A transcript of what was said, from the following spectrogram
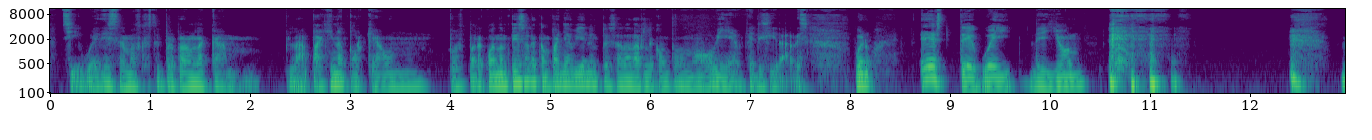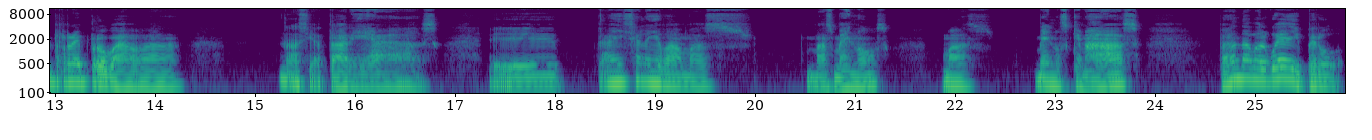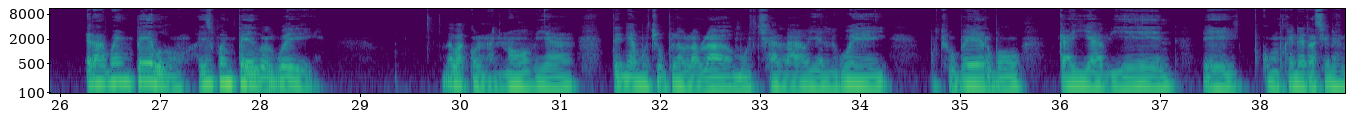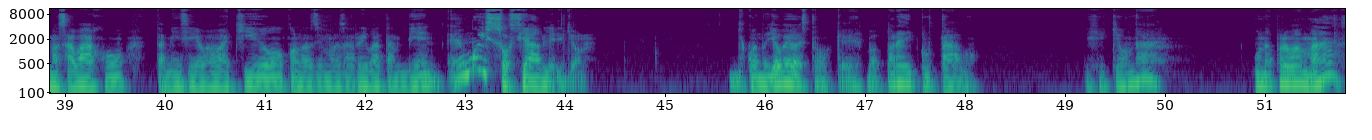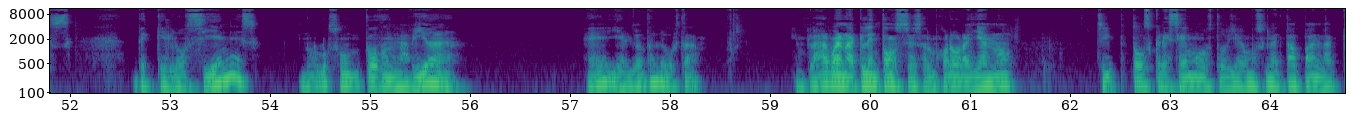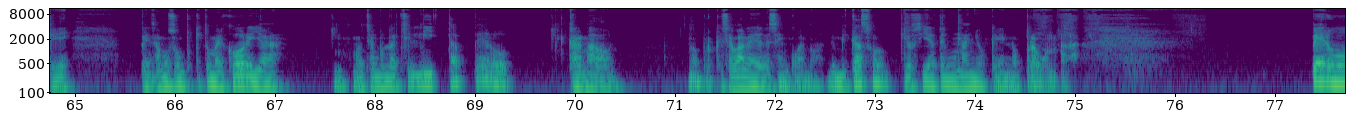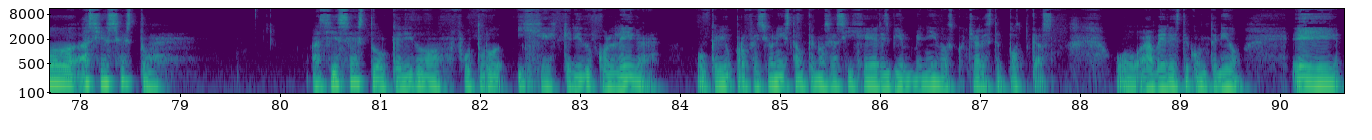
Sí, güey, dice más que estoy preparando la, la página porque aún, pues para cuando empiece la campaña bien, empezar a darle con todo. No, bien, felicidades. Bueno, este güey de John reprobaba, no hacía tareas, eh, ahí se la llevaba más, más menos, más menos que más. Pero andaba el güey, pero era buen pedo, es buen pedo el güey. Andaba con la novia, tenía mucho bla bla bla, mucha labia el güey, mucho verbo, caía bien, eh, con generaciones más abajo, también se llevaba chido, con las demás arriba también. Es muy sociable el John. Y cuando yo veo esto, que va para diputado, dije, ¿qué onda? Una prueba más de que los cienes no lo son todo en la vida. ¿Eh? Y al también le gusta inflar. Bueno, en aquel entonces, a lo mejor ahora ya no. Sí, todos crecemos, todos llegamos a una etapa en la que pensamos un poquito mejor y ya nos echamos la chilita, pero calmadón, ¿no? Porque se vale de vez en cuando. En mi caso, yo sí ya tengo un año que no pruebo nada. Pero así es esto. Así es esto, querido futuro hije, querido colega o querido profesionista, aunque no seas hije, eres bienvenido a escuchar este podcast o a ver este contenido. Eh,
